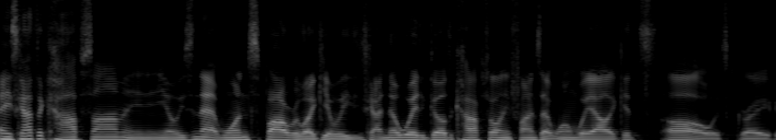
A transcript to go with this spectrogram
And he's got the cops on, and you know he's in that one spot where like you know he's got no way to go. The cops are, and he finds that one way out. Like it's oh, it's great.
